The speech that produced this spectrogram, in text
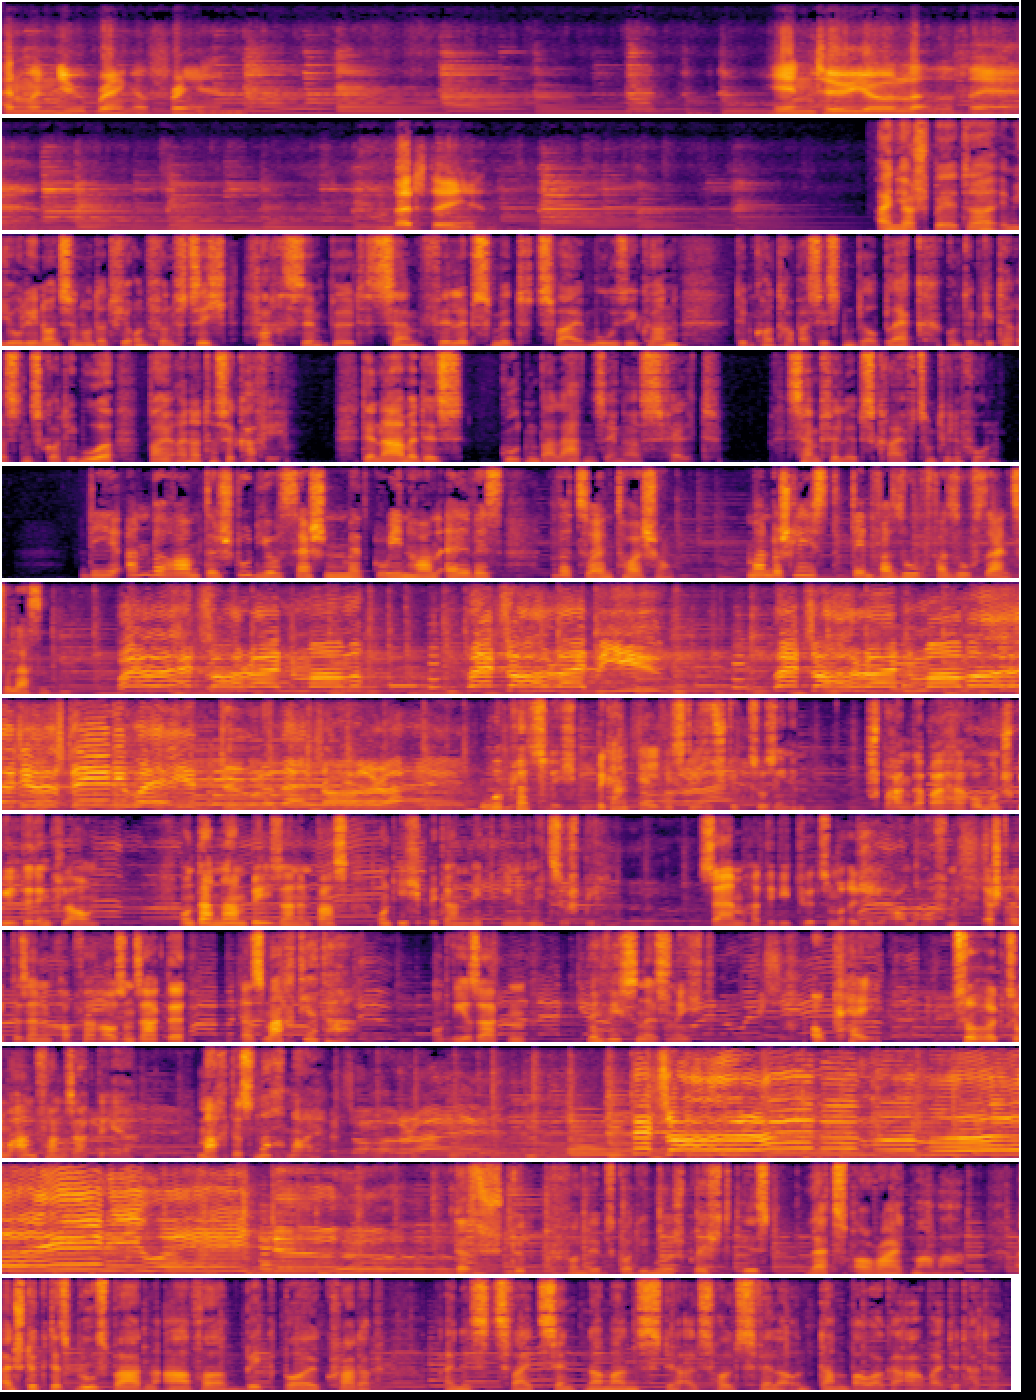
And when you bring a friend into your love affair, that's the end. Ein Jahr später, im Juli 1954, fachsimpelt Sam Phillips mit zwei Musikern, dem Kontrabassisten Bill Black und dem Gitarristen Scotty Moore, bei einer Tasse Kaffee. Der Name des guten Balladensängers fällt. Sam Phillips greift zum Telefon. Die anberaumte Studio-Session mit Greenhorn Elvis wird zur Enttäuschung. Man beschließt, den Versuch Versuch sein zu lassen. Well, that's all right, Mama. That's all right for you. That's all right, Mama. Just any way you do that's all right. Urplötzlich begann Elvis dieses Stück zu singen, sprang dabei herum und spielte den Clown. Und dann nahm Bill seinen Bass und ich begann mit ihnen mitzuspielen. Sam hatte die Tür zum Regieraum offen. Er streckte seinen Kopf heraus und sagte, was macht ihr da? Und wir sagten, wir wissen es nicht. Okay, zurück zum Anfang, sagte er. Macht es nochmal. That's all right. Mama. Any way you do. Das Stück, von dem Scotty Moore spricht, ist That's Alright Mama. Ein Stück des Bluesbaden Arthur Big Boy Crudup, eines Zwei-Zentner-Manns, der als Holzfäller und Dammbauer gearbeitet hatte.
